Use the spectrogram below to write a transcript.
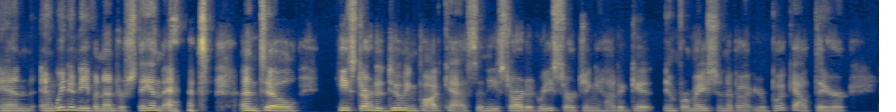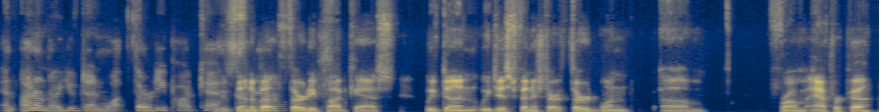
and and we didn't even understand that until he started doing podcasts and he started researching how to get information about your book out there and i don't know you've done what 30 podcasts we've done now? about 30 podcasts We've done. We just finished our third one um, from Africa.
